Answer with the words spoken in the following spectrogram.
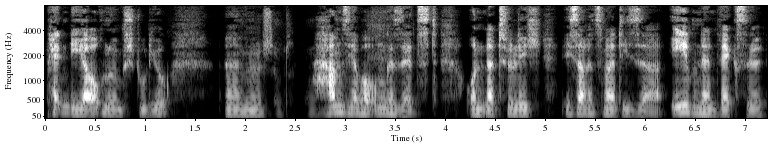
pennen die ja auch nur im Studio. Ähm, Ja, haben sie aber umgesetzt. Und natürlich, ich sage jetzt mal, dieser Ebenenwechsel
